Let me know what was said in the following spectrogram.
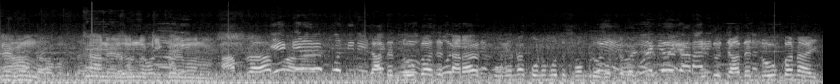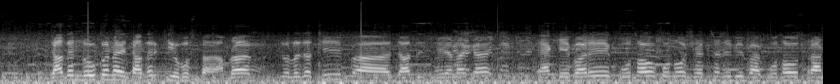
দেখুন ত্রাণের জন্য কি করে মানুষ? আমরা যাদের নৌকা আছে তারা কোনো না কোনো মতো সংগ্রহ করতে পারে কিন্তু যাদের নৌকা নাই যাদের নৌকা নাই, তাদের কি অবস্থা? আমরা চলে যাচ্ছি যাদের যে এলাকায় একেবারে কোথাও কোনো স্বেচ্ছাসেবী বা কোথাও ত্রাণ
